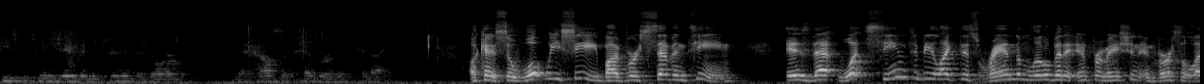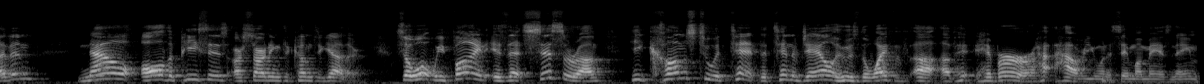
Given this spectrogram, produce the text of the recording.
peace between Jabin the king of Hazor and the house of Heber the Kenite. Okay, so what we see by verse 17 is that what seemed to be like this random little bit of information in verse 11, now all the pieces are starting to come together. So what we find is that Sisera, he comes to a tent, the tent of Jael, who's the wife of, uh, of Heber, or however you want to say my man's name.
